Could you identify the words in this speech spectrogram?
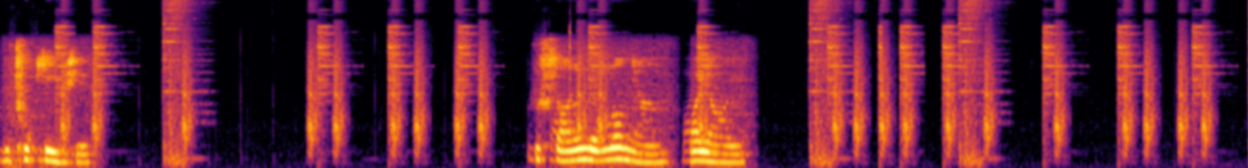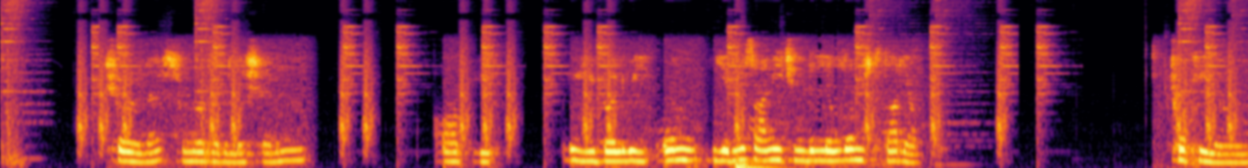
bu çok iyi bir şey. 3 tane level 10 yani. Bayağı iyi. Şöyle şunları da birleştirelim. Abi böyle bir 10-20 saniye içinde level 13 star yap. Çok iyi yani.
